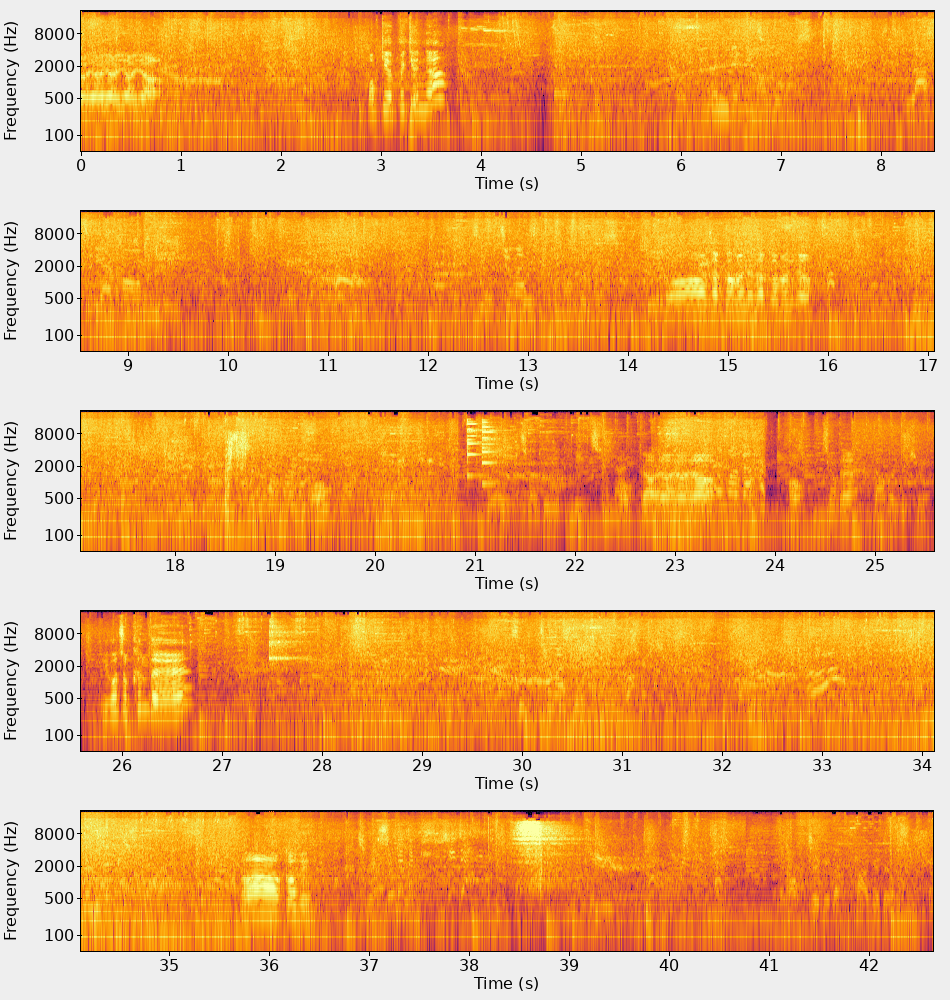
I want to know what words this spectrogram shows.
야야야야야 어깨 뺏겼냐? 어 잠깐만요 잠깐만요 어? 어? 야야야야 어? 근데? 이거 좀 큰데? 아 까비 제압되었습니다. 억제기가 파괴되었습니다.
